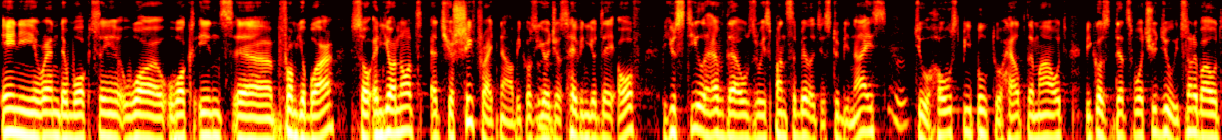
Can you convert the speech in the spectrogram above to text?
any random walks in, wa- walks ins uh, from your bar, so and you're not at your shift right now because you're mm-hmm. just having your day off, you still have those responsibilities to be nice, to host people, to help them out because that's what you do. It's not about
